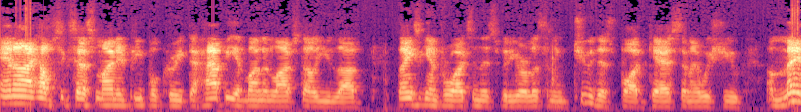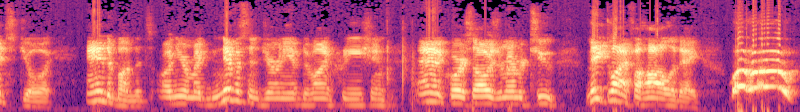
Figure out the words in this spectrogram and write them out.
and I help success minded people create the happy, abundant lifestyle you love. Thanks again for watching this video or listening to this podcast, and I wish you immense joy and abundance on your magnificent journey of divine creation. And of course, always remember to make life a holiday. Woohoo!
